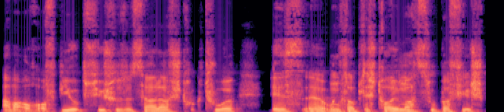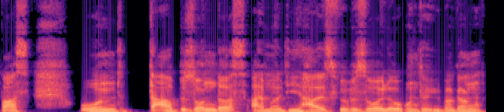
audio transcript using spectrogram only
aber auch auf biopsychosozialer Struktur ist äh, unglaublich toll, macht super viel Spaß. Und da besonders einmal die Halswirbelsäule und der Übergang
